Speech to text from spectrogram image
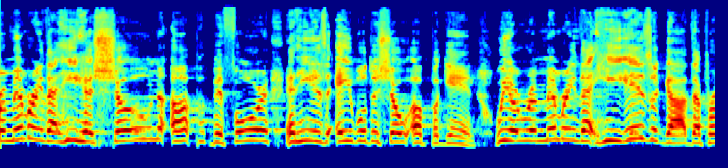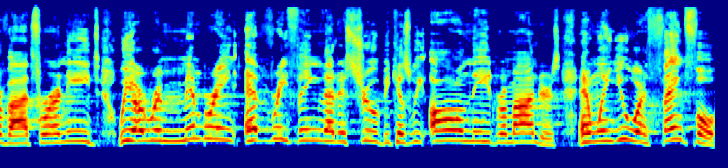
remembering that He has shown up before and He is able to show up again. We are remembering that He is a God that provides for our needs. We are remembering everything that is true because we all need reminders. And when you are thankful,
